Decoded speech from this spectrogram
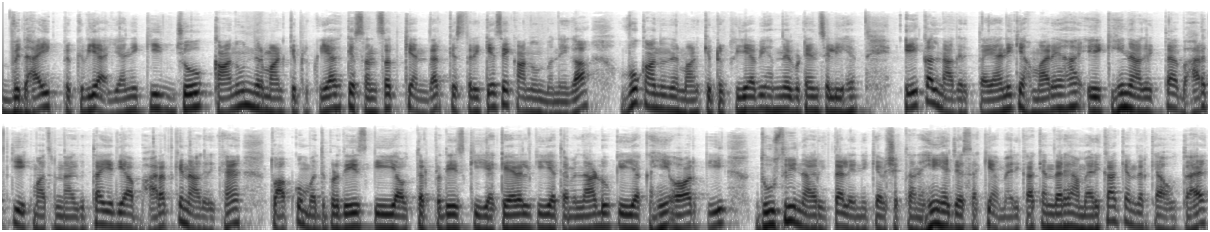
विधायिक प्रक्रिया, यानी कि जो कानून निर्माण की प्रक्रिया के संसद के अंदर किस तरीके से कानून बनेगा, वो कानून निर्माण की प्रक्रिया भी हमने ब्रिटेन से ली है। एकल नागरिकता, यानी कि हमारे यहाँ एक ही नागरिकता है, भारत की एकमात्र नागरिकता। यदि आप भारत के नागरिक हैं तो आपको मध्य प्रदेश की या उत्तर प्रदेश की या केरल की या तमिलनाडु की या कहीं और की दूसरी नागरिकता लेने की आवश्यकता नहीं है, जैसा कि अमेरिका के अंदर है। अमेरिका के अंदर क्या होता है,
